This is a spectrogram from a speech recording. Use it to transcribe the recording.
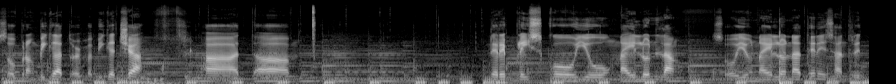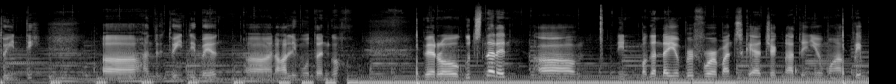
sobrang bigat or mabigat siya. At um, nireplace ko yung nylon lang. So yung nylon natin is 120 uh, 120 ba yun? Ah, nakalimutan ko pero goods na rin. Um, maganda yung performance kaya check natin yung mga clip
